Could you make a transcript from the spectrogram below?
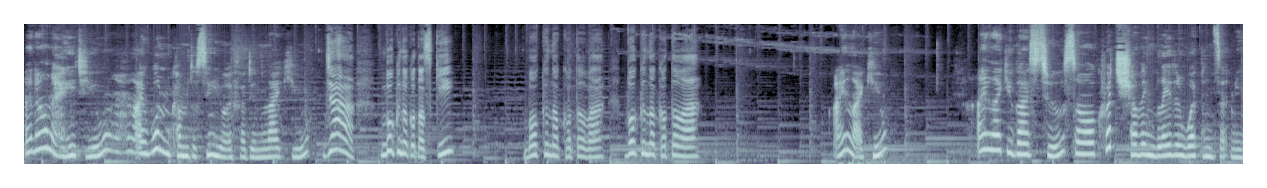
I don't hate you. I wouldn't come to see you if I didn't like you. じゃあ僕のこと好き僕のことは僕のことは I like you. I like you guys too, so quit shoving bladed weapons at me.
